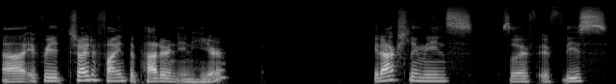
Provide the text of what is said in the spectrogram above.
Uh, if we try to find the pattern in here, it actually means, so if, if these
